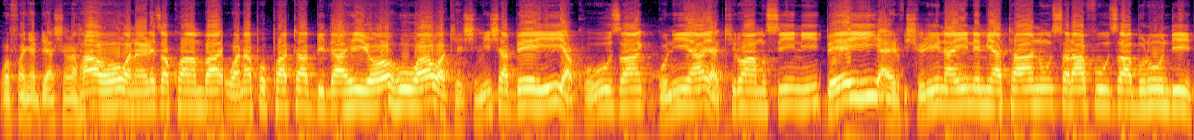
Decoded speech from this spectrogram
Wafanyabiashara hao wanaeleza kwamba wanapopata bidhaa hiyo huwa wakiheshimisha bei ya kuuza gunia ya kilo 50 bei ya 24,500 sarafu za Burundi.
